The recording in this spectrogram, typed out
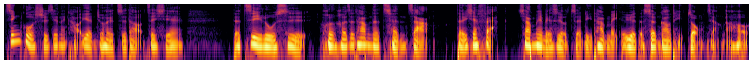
经过时间的考验，就会知道这些的记录是混合着他们的成长的一些 fact。像妹妹是有整理她每个月的身高体重这样，然后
